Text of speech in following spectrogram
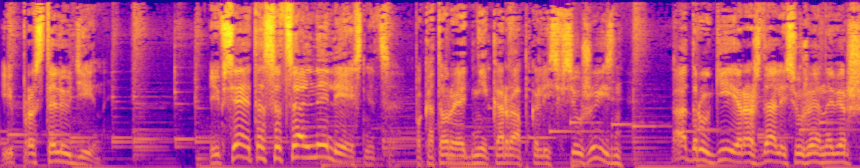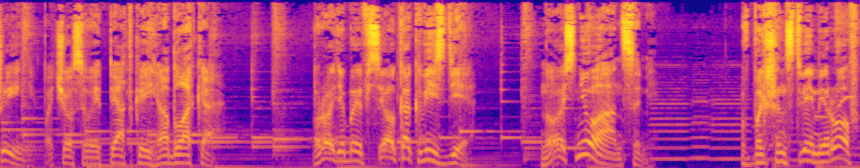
и простолюдины. И вся эта социальная лестница, по которой одни карабкались всю жизнь, а другие рождались уже на вершине, почесывая пяткой облака. Вроде бы все как везде, но с нюансами. В большинстве миров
